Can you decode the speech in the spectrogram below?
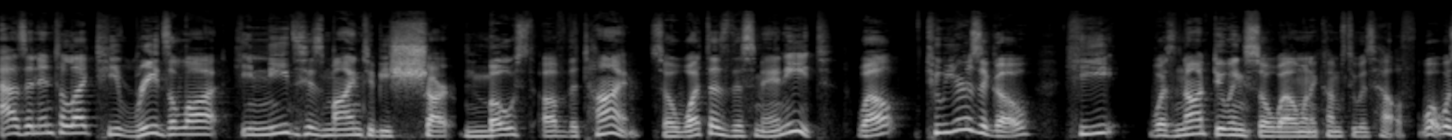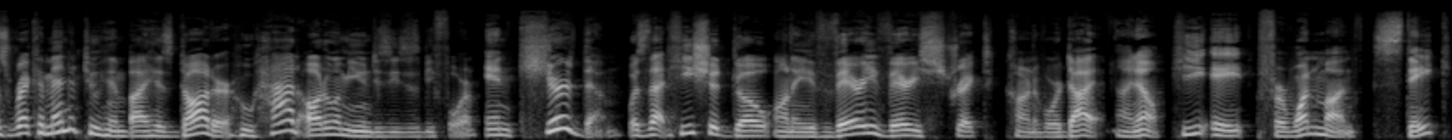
As an intellect, he reads a lot. He needs his mind to be sharp most of the time. So, what does this man eat? Well, two years ago, he was not doing so well when it comes to his health. What was recommended to him by his daughter, who had autoimmune diseases before and cured them, was that he should go on a very, very strict carnivore diet. I know. He ate for one month steak,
